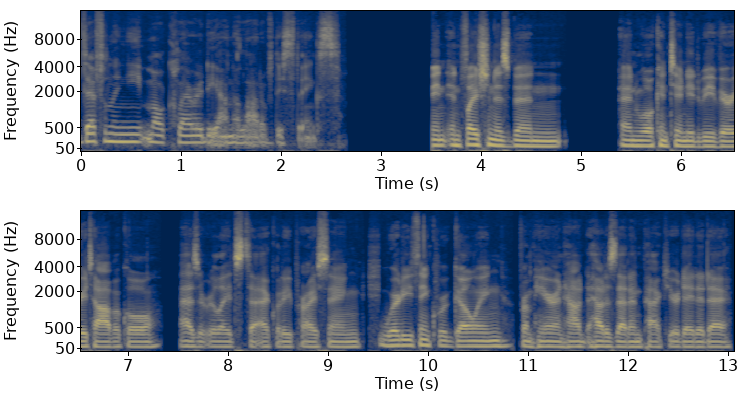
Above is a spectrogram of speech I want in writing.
definitely need more clarity on a lot of these things. I mean, inflation has been and will continue to be very topical as it relates to equity pricing. Where do you think we're going from here, and how, how does that impact your day to day?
